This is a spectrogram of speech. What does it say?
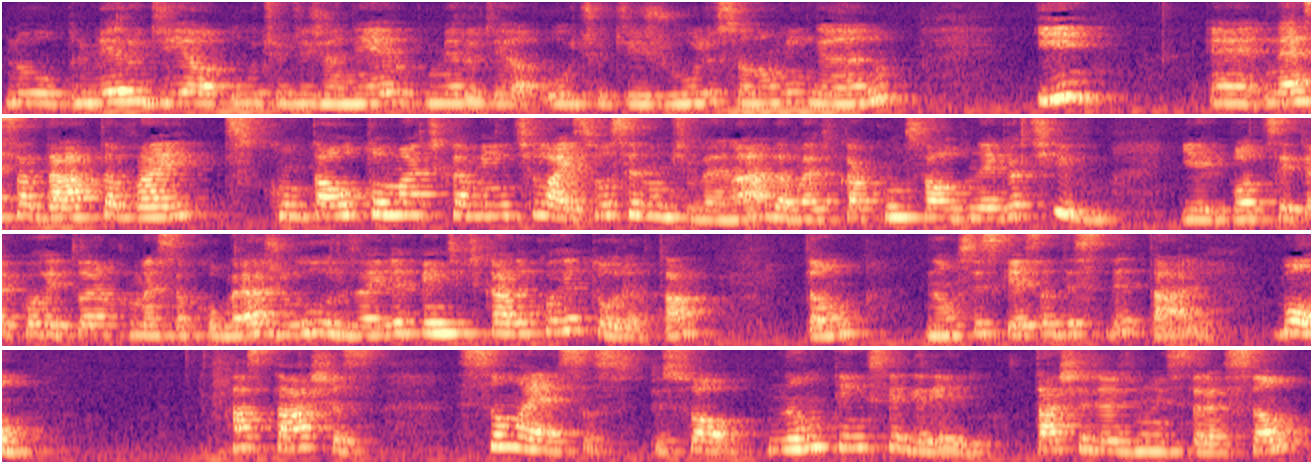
no primeiro dia útil de janeiro, primeiro dia útil de julho, se eu não me engano, e é, nessa data vai descontar automaticamente lá. E se você não tiver nada, vai ficar com saldo negativo. E aí pode ser que a corretora comece a cobrar juros, aí depende de cada corretora, tá? Então, não se esqueça desse detalhe. Bom, as taxas são essas, pessoal, não tem segredo. Taxa de administração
